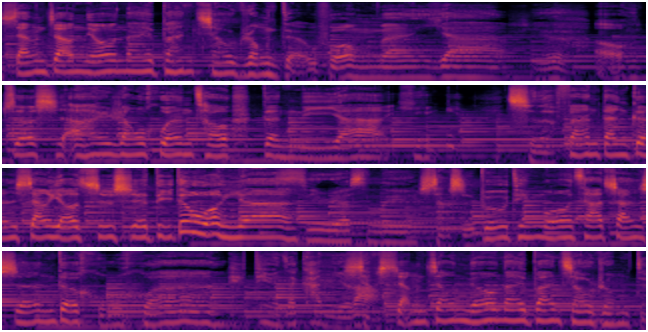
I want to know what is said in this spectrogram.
香蕉牛奶般交融的我们呀。哦，这是爱让我昏头的你呀。吃了饭，但更想要吃雪地的我呀。Seriously，像是不停摩擦产生的火花。哎，店员在看你啦。像香蕉牛奶般交融的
